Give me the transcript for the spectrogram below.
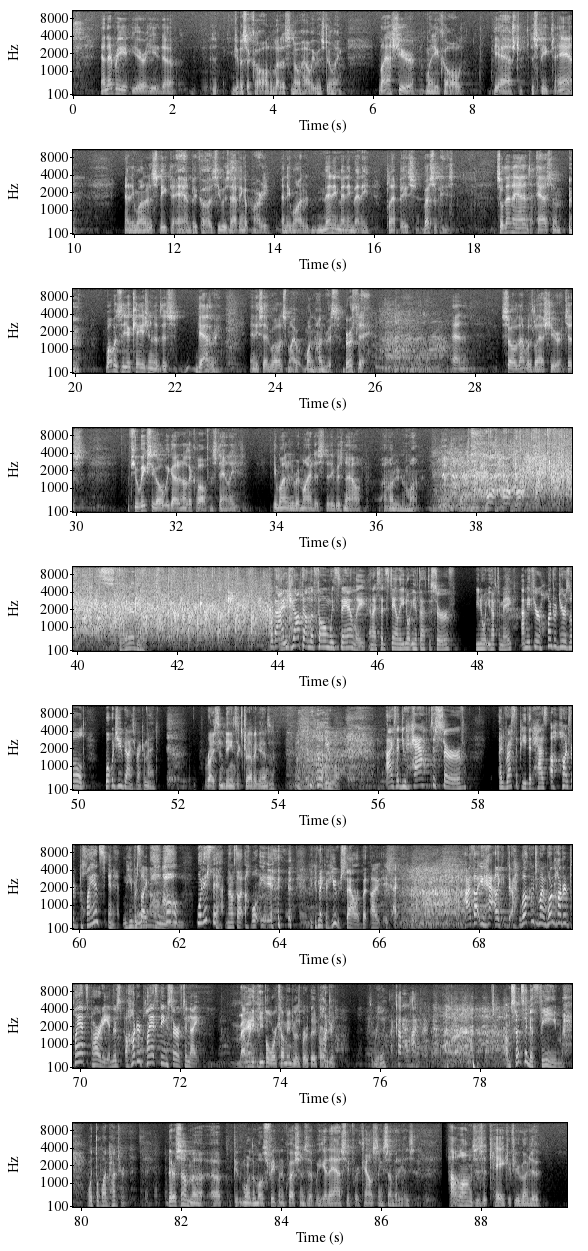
And every year he'd uh, give us a call and let us know how he was doing. Last year, when he called, he asked to speak to Ann. And he wanted to speak to Ann because he was having a party and he wanted many, many, many plant based recipes. So then Ann asked him, What was the occasion of this gathering? And he said, Well, it's my 100th birthday. And so that was last year. Just a few weeks ago, we got another call from Stanley. He wanted to remind us that he was now 101. Stanley. But I jumped on the phone with Stanley and I said, Stanley, you know what you have to have to serve? You know what you have to make? I mean, if you're 100 years old, what would you guys recommend? Rice and beans extravaganza. You would. I said, you have to serve a recipe that has 100 plants in it. And he was like, mm. oh, what is that? And I was like, oh, well, you could make a huge salad, but I, I, I thought you had, like, welcome to my 100 plants party, and there's 100 plants being served tonight. How many people were coming to his birthday party? 100. Really? A couple hundred. I'm sensing a theme with the 100. There's some, uh, uh, one of the most frequent questions that we get asked if we're counseling somebody is, how long does it take if you're going to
